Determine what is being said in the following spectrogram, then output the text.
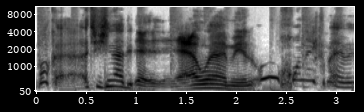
donc تيجينا هاد العوامل. وخونا ما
